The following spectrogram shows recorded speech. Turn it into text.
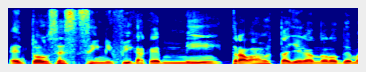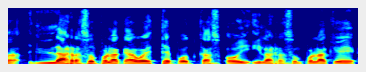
Entonces significa que mi trabajo está llegando a los demás. La razón por la que hago este podcast hoy y la razón por la que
